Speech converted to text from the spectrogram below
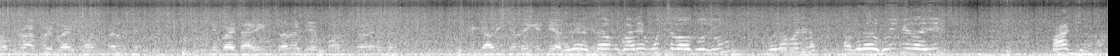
હમણાં કોઈ ભાઈ ફોન કરે છે. જે ભાઈ ડ્રાઇવિંગ કરે છે ફોન કરે છે. ગાડી ચલાવી કેટલી હલવી હું ગાડી હું જ ચલાવતો છું. બરાબર છે? આ બધા હુઈ ગયેલા એ પાંચ જણા.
